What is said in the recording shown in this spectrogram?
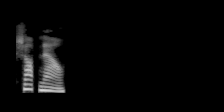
Shop now.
